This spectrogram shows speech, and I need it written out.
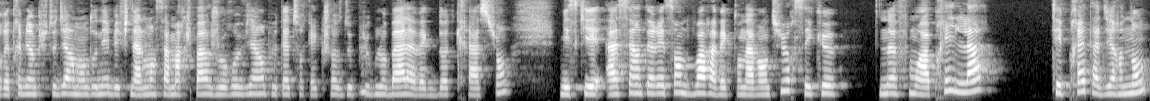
aurais très bien pu te dire à un moment donné, mais finalement ça marche pas, je reviens peut-être sur quelque chose de plus global avec d'autres créations. Mais ce qui est assez intéressant de voir avec ton aventure, c'est que neuf mois après, là, tu es prête à dire non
